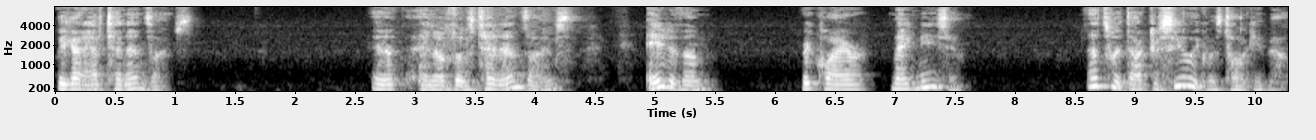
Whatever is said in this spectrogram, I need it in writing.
We got to have 10 enzymes. And, and of those 10 enzymes, eight of them require magnesium. That's what Dr. Seelig was talking about.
